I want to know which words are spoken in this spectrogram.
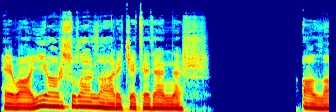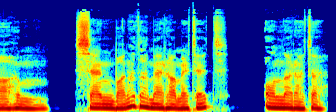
hevai arzularla hareket edenler. Allah'ım sen bana da merhamet et, onlara da.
